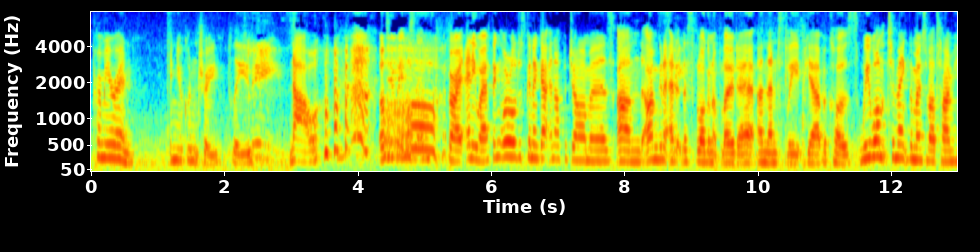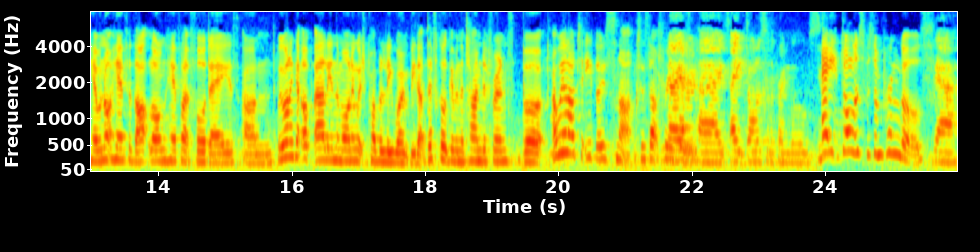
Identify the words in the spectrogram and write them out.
Premier Inn in your country, please. Please. now. Do it, Right, anyway, I think we're all just gonna get in our pajamas and I'm gonna edit this vlog and upload it and then sleep, yeah, because we want to make the most of our time here. We're not here for that long, here for like four days and we wanna get up early in the morning, which probably won't be that difficult given the time difference, but are we allowed to eat those snacks? Is that free No, you food? pay. It's eight dollars for the Pringles. Eight dollars for some Pringles. Yeah,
